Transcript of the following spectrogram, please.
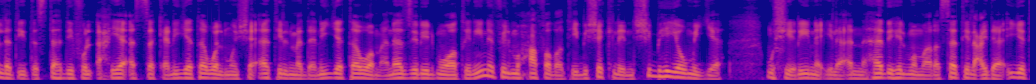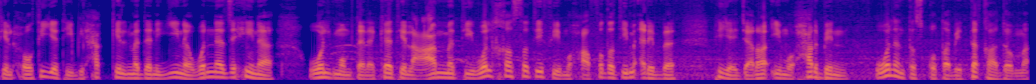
التي تستهدف الأحياء السكنية والمنشآت المدنية ومنازل المواطنين في المحافظة بشكل شبه يومي مشيرين إلى أن هذه الممارسات العدائية الحوثية بحق المدنيين والنازحين والممتلكات العامة والخاصة في محافظة مأرب هي جرائم حرب ولن تسقط بالتقادم.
